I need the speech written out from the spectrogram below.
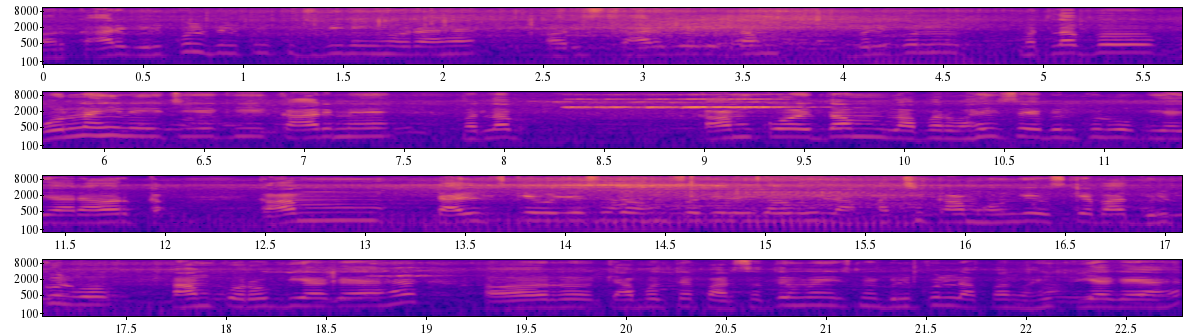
और कार्य बिल्कुल बिल्कुल कुछ भी नहीं हो रहा है और इस कार्य को एकदम बिल्कुल मतलब बोलना ही नहीं चाहिए कि कार्य में मतलब काम को एकदम लापरवाही से बिल्कुल वो किया जा रहा है और का, काम टाइल्स के वजह से तो हम सोचे थे चलो अच्छी काम होंगे उसके बाद बिल्कुल वो काम को रोक दिया गया है और क्या बोलते हैं पार्षदों में इसमें बिल्कुल लापरवाही किया गया है।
